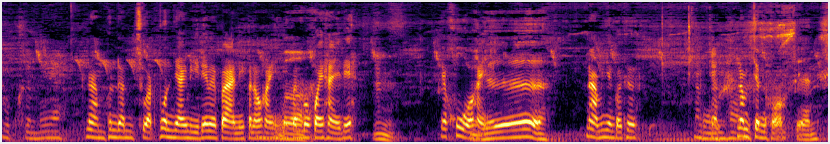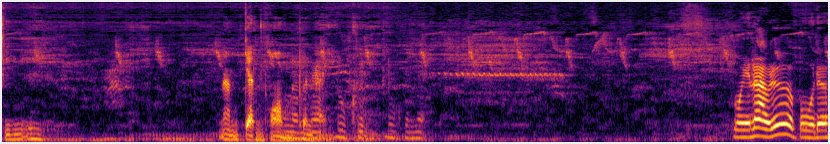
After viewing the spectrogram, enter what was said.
รูปขึ้นได้ไงน้ำเพิ่นดันสวดมนต์อย่างดีได้ไหมป้านี่เพิ่นเอาให้นี่เพิ่นบ่ค่อยให้เด้อืมอย่าคู่เอาให้เด้อน้ำมันยังก็เธอน้ำจันทร์หอมน้ำจันทร์หอม แสนสีเอ้ย น้ำจันทร์หอมนั่นเพิ่นแม่ให้รูปขึ้นรูปขึ้นแม่หวยลาวเด้อปูเด้อ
